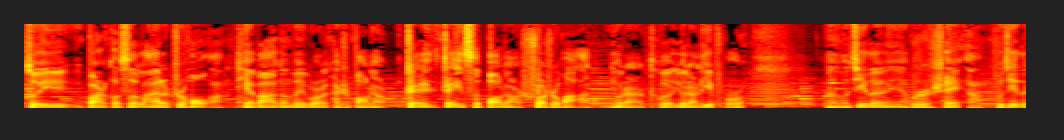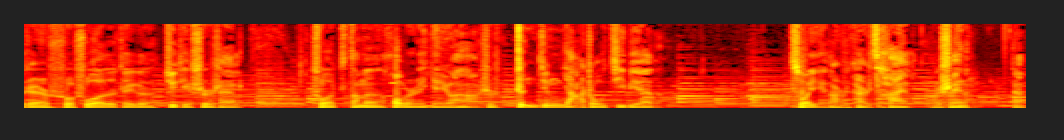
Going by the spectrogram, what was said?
所以巴尔克斯来了之后啊，贴吧跟微博开始爆料。这这一次爆料，说实话啊，有点特有点离谱。嗯，我记得也不是谁啊，不记得这人说说的这个具体是谁了。说咱们后边这演员啊是震惊亚洲级别的，所以当时开始猜了，是谁呢？啊，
